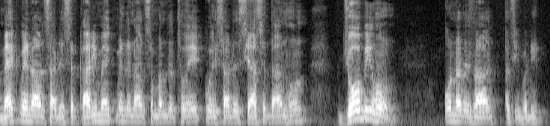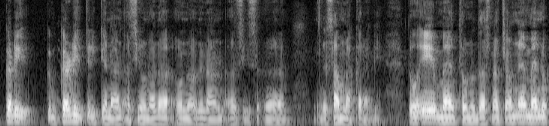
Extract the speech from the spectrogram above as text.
ਮਹਿਕਮੇ ਨਾਲ, ਸਾਡੇ ਸਰਕਾਰੀ ਮਹਿਕਮੇ ਦੇ ਨਾਲ ਸੰਬੰਧਿਤ ਹੋਏ, ਕੋਈ ਸਾਡੇ ਸਿਆਸਤਦਾਨ ਹੋਣ, ਜੋ ਵੀ ਹੋਣ, ਉਹਨਾਂ ਦੇ ਨਾਲ ਅਸੀਂ ਬੜੀ ਕੜੀ ਕੜੀ ਤਰੀਕੇ ਨਾਲ ਅਸੀਂ ਉਹਨਾਂ ਦਾ, ਉਹਨਾਂ ਦੇ ਨਾਲ ਅਸੀਂ ਸ- ਸਾਹਮਣਾ ਕਰਾਂਗੇ। ਤੋ ਇਹ ਮੈਂ ਤੁਹਾਨੂੰ ਦੱਸਣਾ ਚਾਹੁੰਦਾ, ਮੈਨੂੰ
